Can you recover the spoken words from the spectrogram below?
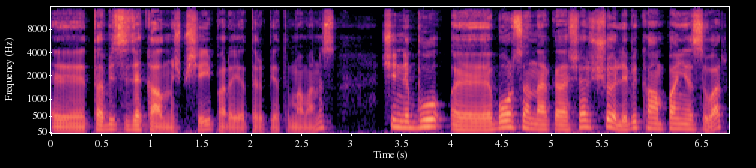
Ee, tabii size kalmış bir şey para yatırıp yatırmamanız. Şimdi bu e, borsanın arkadaşlar şöyle bir kampanyası var.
